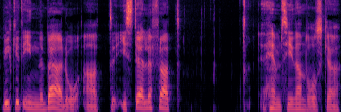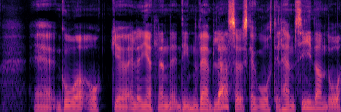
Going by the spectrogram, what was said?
vilket innebär då att istället för att hemsidan då ska eh, gå och, eh, eller egentligen din webbläsare ska gå till hemsidan då,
